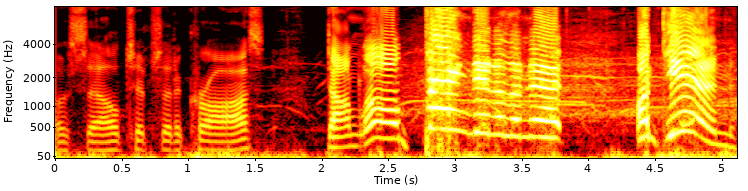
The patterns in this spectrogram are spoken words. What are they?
Osell chips it across. Down low, banged into the net again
